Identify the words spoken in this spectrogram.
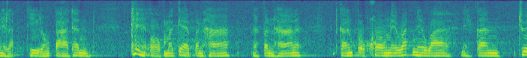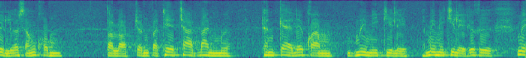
นี่แหละที่หลวงตาท่านออกมาแก้ปัญหาปัญหานะการปกครองในวัดในวาในการ ช่วยเหลือสังคม ตลอดจนประเทศชาติบ้านเมือง ท่านแก้ด้วยความไม่มีกิเลสไม่มีกิเลสก็คือ ไม่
